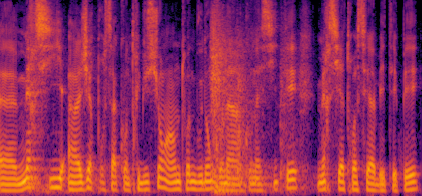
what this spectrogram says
Euh, merci à Agir pour sa contribution, à Antoine Boudon qu'on a, qu'on a cité. Merci à 3CA BTP.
